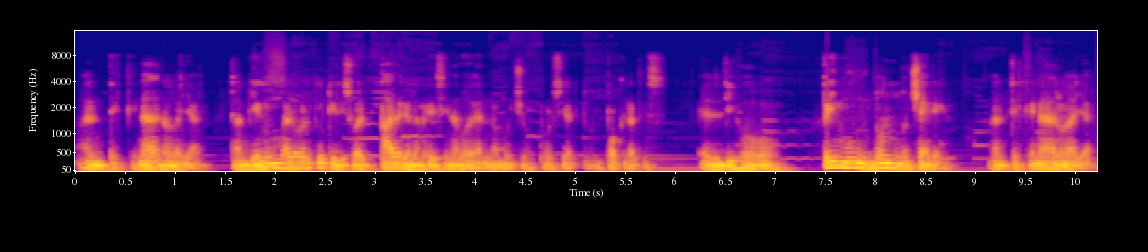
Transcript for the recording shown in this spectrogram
Antes que nada no dañar. También un valor que utilizó el padre de la medicina moderna mucho, por cierto, Hipócrates. Él dijo, primum non nocere, antes que nada no dañar.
